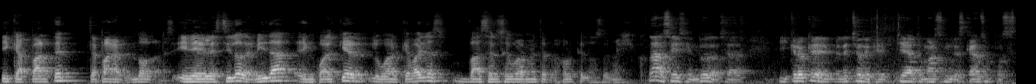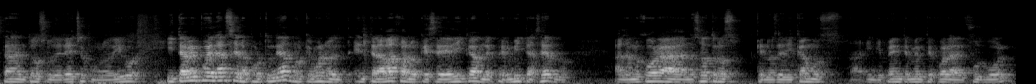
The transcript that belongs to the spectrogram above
y que aparte te pagan en dólares. Y el estilo de vida en cualquier lugar que vayas va a ser seguramente mejor que los de México. Ah, sí, sin duda. O sea, y creo que el hecho de que quiera tomarse un descanso, pues está en todo su derecho, como lo digo. Y también puede darse la oportunidad, porque bueno, el trabajo a lo que se dedica le permite hacerlo a lo mejor a nosotros que nos dedicamos independientemente fuera del fútbol,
